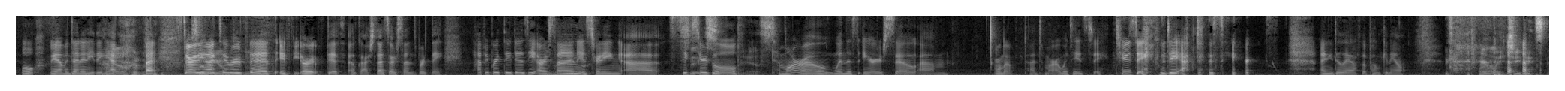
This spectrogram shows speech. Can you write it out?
well, we haven't done anything yet, but starting So October yeah. fifth, if or fifth, oh gosh, that's our son's birthday. Happy birthday, Desi! Our son is turning uh, six, Six. years old Yes. tomorrow when this airs. So, um, well, no, not tomorrow. What day is today? Tuesday, the day after this airs. I need to lay off the pumpkin ale. Apparently, jeez.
